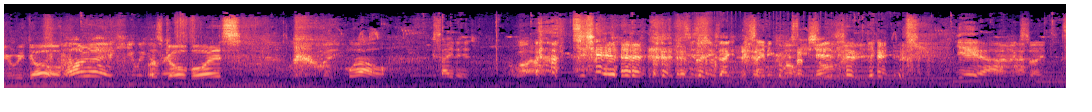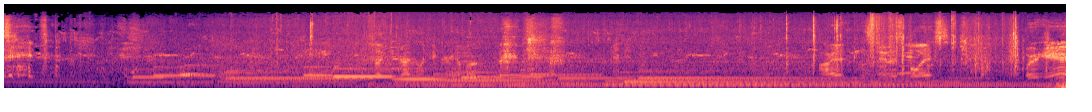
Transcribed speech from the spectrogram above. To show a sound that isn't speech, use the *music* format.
Here we go. All right, here we go. Let's man. go, boys. Wow, excited. Wow. *laughs* this is an exact, exciting *laughs* conversation. *laughs* yeah. I'm excited. I feel like I'm driving like a grandma. All right, let's do this, boys. We're here.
